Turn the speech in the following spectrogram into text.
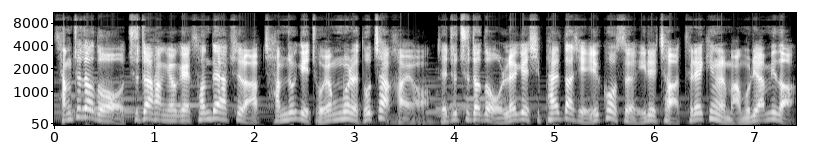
상추자도 추자 항역의 선대합실 앞 참조기 조형물에 도착하여 제주 추자도 올레길 18-1코스 1일차 트레킹을 마무리합니다.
